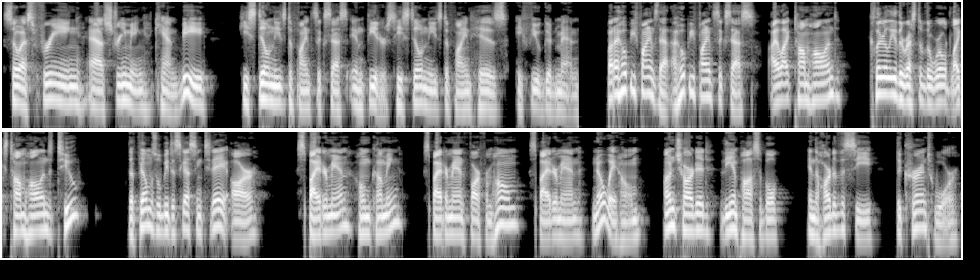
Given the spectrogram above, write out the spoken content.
So, as freeing as streaming can be, he still needs to find success in theaters. He still needs to find his A Few Good Men. But I hope he finds that. I hope he finds success. I like Tom Holland. Clearly, the rest of the world likes Tom Holland too. The films we'll be discussing today are Spider Man Homecoming, Spider Man Far From Home, Spider Man No Way Home, Uncharted, The Impossible, In the Heart of the Sea, The Current War,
